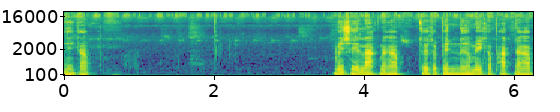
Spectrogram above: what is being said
นี่ครับ ไม่ใช่ลักนะครับ แต่จะเป็นเนื้อเมกะพัดนะครับ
